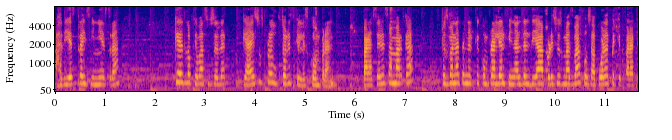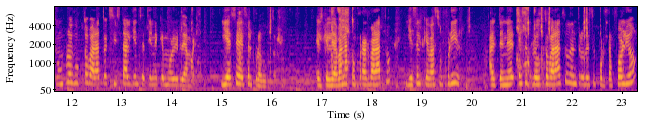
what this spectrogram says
a diestra y siniestra, ¿qué es lo que va a suceder? Que a esos productores que les compran para hacer esa marca, pues van a tener que comprarle al final del día a precios más bajos. Acuérdate que para que un producto barato exista, alguien se tiene que morir de hambre. Y ese es el productor. El que le van a comprar barato y es el que va a sufrir al tener ese producto barato dentro de ese portafolio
